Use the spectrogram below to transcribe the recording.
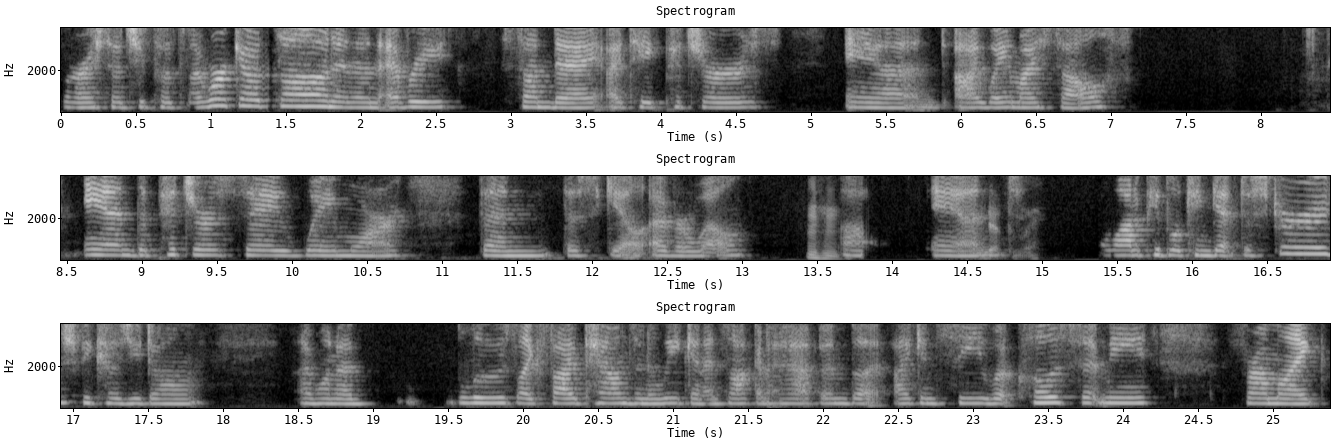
where I said she puts my workouts on, and then every Sunday I take pictures and I weigh myself. And the pictures say way more than the scale ever will. Mm-hmm. Uh, and Definitely. a lot of people can get discouraged because you don't, I want to lose like five pounds in a week and it's not going to happen. But I can see what clothes fit me from like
